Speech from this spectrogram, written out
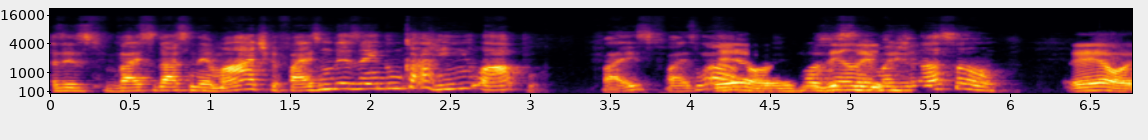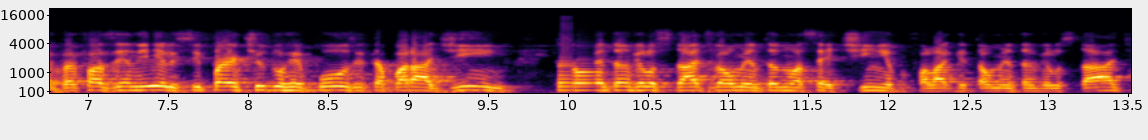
Às vezes vai estudar cinemática, faz um desenho de um carrinho lá, pô. Faz, faz lá. É, ó, fazendo imaginação. É, ó, vai fazendo ele, se partiu do repouso, ele tá paradinho, tá aumentando velocidade, vai aumentando uma setinha para falar que ele tá aumentando velocidade.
